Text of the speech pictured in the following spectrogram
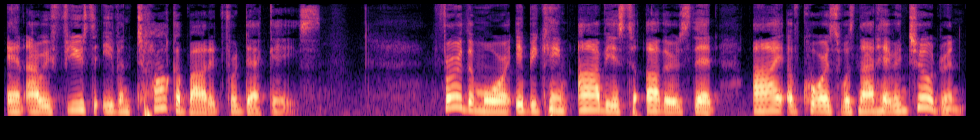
and I refused to even talk about it for decades. Furthermore, it became obvious to others that I, of course, was not having children.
